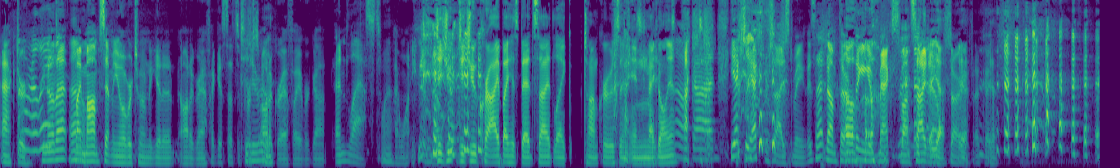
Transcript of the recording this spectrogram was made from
actor. Oh, really? You know that? My Oh. mom sent me over to him to get an autograph. I guess that's the Did first really? autograph I ever got, and last. Wow. I want you. to know. Did you did you cry by his bedside like Tom Cruise in, in Magnolia? Oh God. he actually exercised me. Is that? No, I'm, th- I'm Oh. thinking of Max von Sydow. Yeah, Sorry. yeah, okay.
